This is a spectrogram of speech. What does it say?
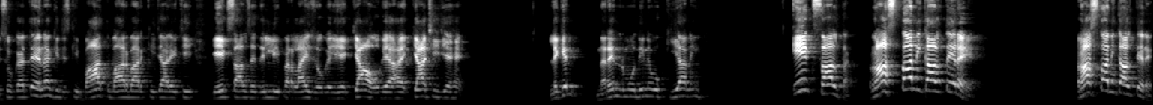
जिसको कहते हैं ना कि जिसकी बात बार बार की जा रही थी कि एक साल से दिल्ली पैरालाइज हो गई है, क्या हो गया है, क्या चीज़ें हैं? लेकिन नरेंद्र मोदी ने वो किया नहीं। एक साल तक रास्ता निकालते रहे। रास्ता निकालते रहे।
